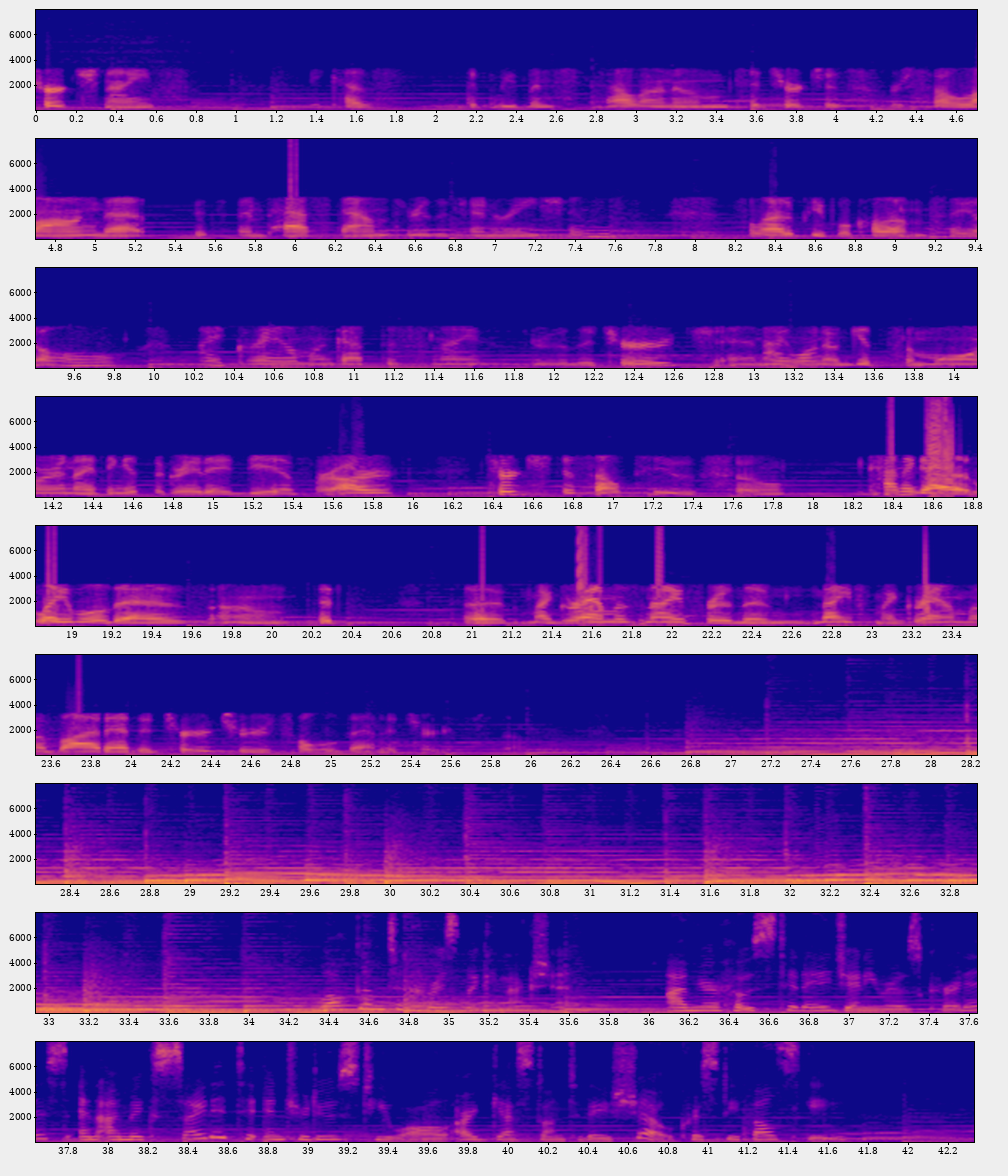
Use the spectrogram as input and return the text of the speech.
church knife because we've been selling them to churches for so long that it's been passed down through the generations. So a lot of people call up and say, "Oh, my grandma got this knife through the church, and I want to get some more, and I think it's a great idea for our church to sell too." So it kind of got labeled as um, the, the, my grandma's knife or the knife my grandma bought at a church or sold at a church. I'm your host today, Jenny Rose Curtis, and I'm excited to introduce to you all our guest on today's show, Kristi Foelske.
